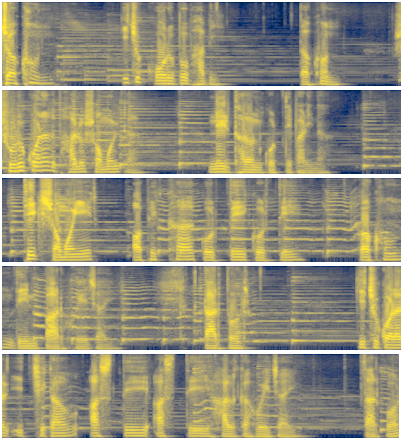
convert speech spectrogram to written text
যখন কিছু করব ভাবি, তখন শুরু করার ভালো সময়টা নির্ধারণ করতে পারি না। ঠিক সময়ের অপেক্ষা করতে করতে কখন দিন পার হয়ে যায়। তারপর কিছু করার ইচ্ছেটাও আস্তে আস্তে হালকা হয়ে যায়। তারপর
